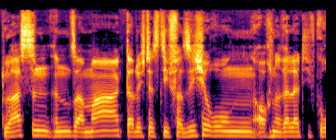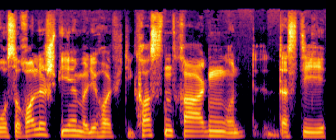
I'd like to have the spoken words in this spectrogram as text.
du hast in, in unserem Markt, dadurch, dass die Versicherungen auch eine relativ große Rolle spielen, weil die häufig die Kosten tragen und dass die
